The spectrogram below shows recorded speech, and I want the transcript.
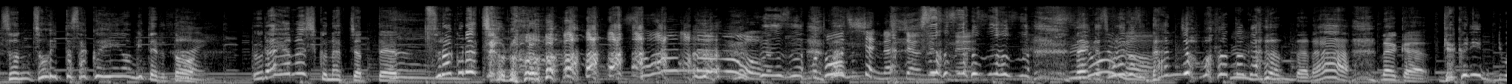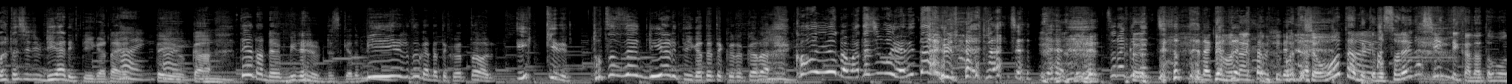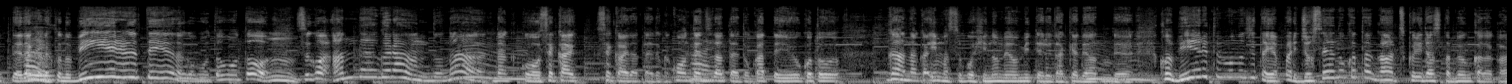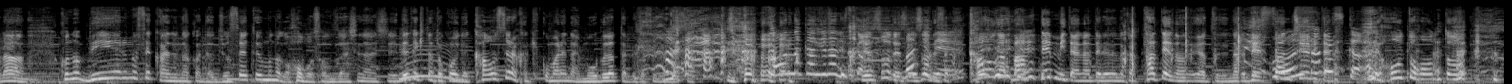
そそういった作品を見てると、はい羨ましくなっちゃってうん。辛くなっちゃうの。当事者になっちゃうんですね。そうそうな。んかそれこそ男女ものとかだったら、なんか逆に私にリアリティがないっていうか、はいっていうので見れるんですけど、BL とかになってくると一気に突然リアリティが出てくるから、こういうの私もやりたいみたいになっちゃって 辛くなっちゃってでもなんか。私思ったんだけどそれが真理かなと思ってだからこの BL っていうのがもともとうん。すごいアンダーグラウンドなうん。なんかこう世界世界だったりとかコンテンツだったりとかっていうことがなんか今すごい日の目を見てるだけであってうんこの BL というもの自体やっぱり女性の方が作り出した文化だからこの BL の世界の中では女性というものがほぼ存在しないし出てきたところで顔すら書き込まれないモブだったりとかするんですよ。そんな感じなんですか？い やそうですそうです。よ顔がバッテンみたいになってるなんか縦のやつでなんかデッサン中みたいな。本当本当。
